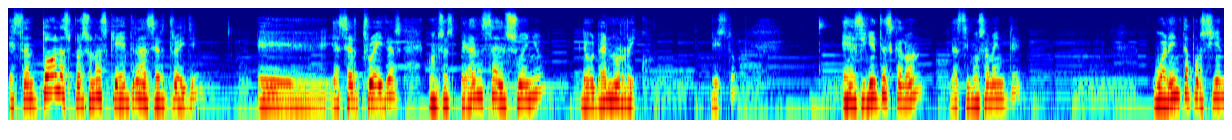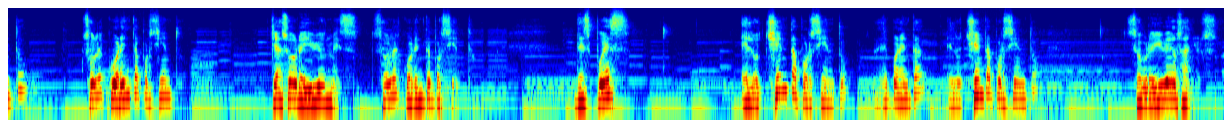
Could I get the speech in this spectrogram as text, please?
están todas las personas que entran a hacer trading eh, y a ser traders con su esperanza, el sueño de volvernos ricos. ¿Listo? En el siguiente escalón, lastimosamente, 40%, solo el 40% ya sobrevive un mes. Solo el 40%. Después, el 80%, desde el 40, el 80% sobrevive dos años.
